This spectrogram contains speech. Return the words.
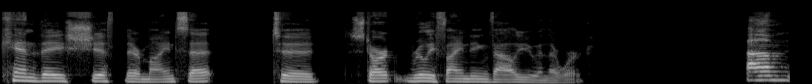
can they shift their mindset to start really finding value in their work? Um,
